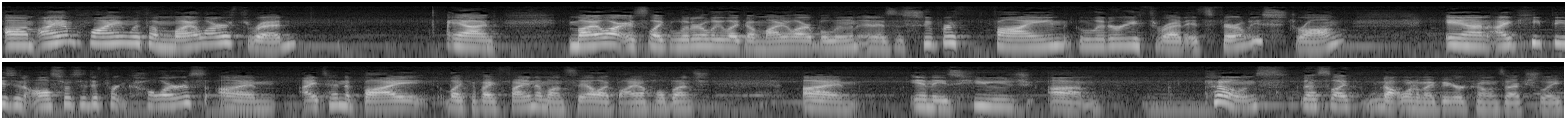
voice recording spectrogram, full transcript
Um, I am plying with a mylar thread. And mylar, it's like literally like a mylar balloon. And it's a super fine, glittery thread. It's fairly strong. And I keep these in all sorts of different colors. Um, I tend to buy, like if I find them on sale, I buy a whole bunch um, in these huge um, cones. That's like not one of my bigger cones actually.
